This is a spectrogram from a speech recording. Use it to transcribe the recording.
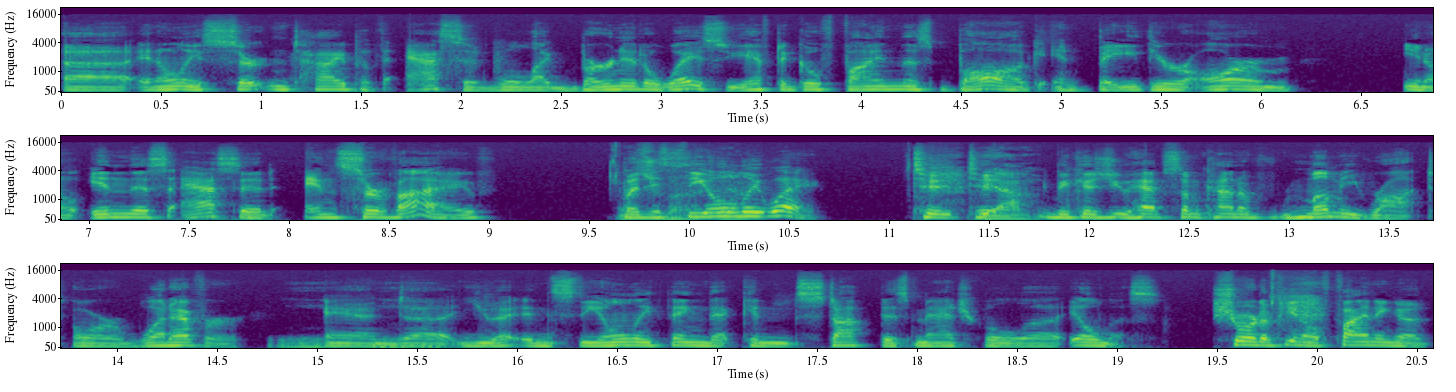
uh, and only a certain type of acid will like burn it away. So you have to go find this bog and bathe your arm, you know, in this acid and survive. But That's it's right, the only way to to yeah. because you have some kind of mummy rot or whatever, mm-hmm. and uh, you it's the only thing that can stop this magical uh, illness, short of you know finding a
